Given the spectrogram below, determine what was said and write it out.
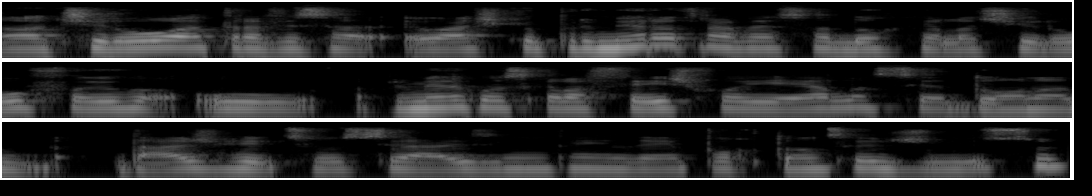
ela tirou a atravessador, eu acho que o primeiro atravessador que ela tirou foi o, o, a primeira coisa que ela fez foi ela ser dona das redes sociais e entender a importância disso,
